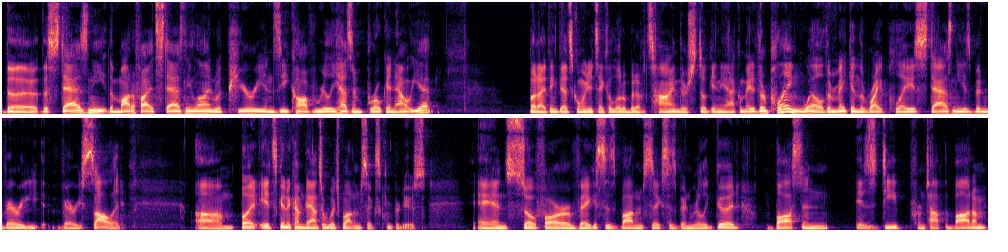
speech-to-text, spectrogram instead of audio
The the Stastny, the modified Stastny line with Pirri and Zykov really hasn't broken out yet. But I think that's going to take a little bit of time. They're still getting acclimated. They're playing well. They're making the right plays. Stastny has been very, very solid. Um, but it's going to come down to which bottom six can produce. And so far, Vegas's bottom six has been really good. Boston is deep from top to bottom.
